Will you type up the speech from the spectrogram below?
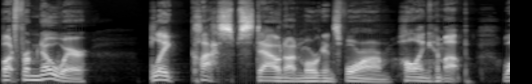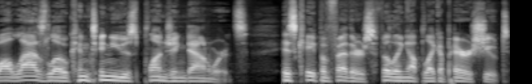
But from nowhere, Blake clasps down on Morgan's forearm, hauling him up, while Laszlo continues plunging downwards, his cape of feathers filling up like a parachute.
